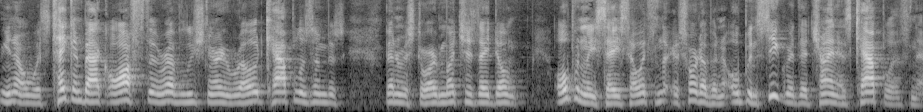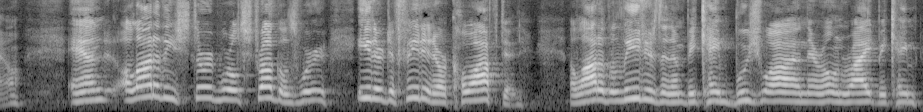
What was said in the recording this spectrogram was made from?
you know, was taken back off the revolutionary road. Capitalism has been restored, much as they don't openly say so. It's, it's sort of an open secret that China is capitalist now. And a lot of these third world struggles were either defeated or co opted. A lot of the leaders of them became bourgeois in their own right, became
